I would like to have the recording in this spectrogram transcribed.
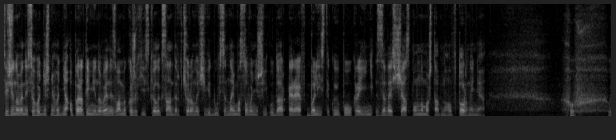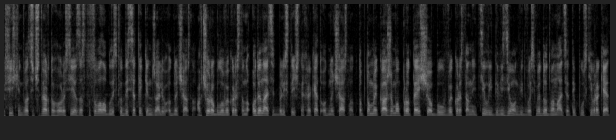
Свіжі новини сьогоднішнього дня. Оперативні новини. З вами Кожухівський Олександр. Вчора вночі відбувся наймасованіший удар РФ балістикою по Україні за весь час повномасштабного вторгнення. Фух. У січні 24-го Росія застосувала близько 10 кинджалів одночасно, а вчора було використано 11 балістичних ракет одночасно. Тобто ми кажемо про те, що був використаний цілий дивізіон від 8 до 12 пусків ракет,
